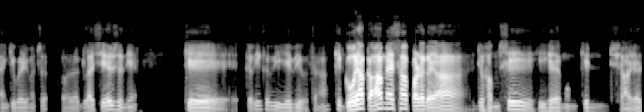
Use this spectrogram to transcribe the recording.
thank you very much sir और अगला शेर सुनिए कि कभी कभी ये भी होता है कि गोया काम ऐसा पड़ गया जो हमसे ही है मुमकिन शायद।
